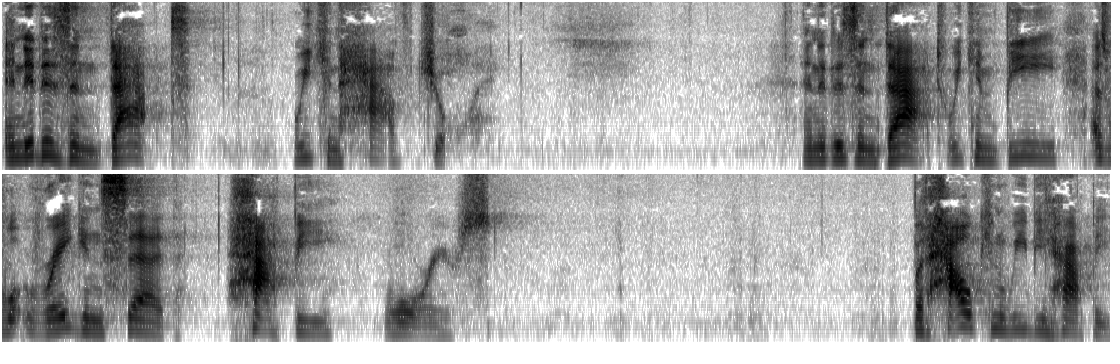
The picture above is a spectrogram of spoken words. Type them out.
And it is in that we can have joy. And it is in that we can be, as what Reagan said, happy warriors. But how can we be happy?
